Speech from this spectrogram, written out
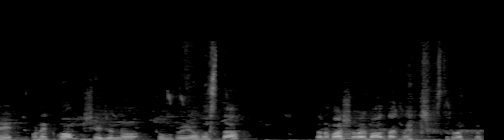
রেট অনেক কম সেই জন্য টমেটোর অবস্থা ধন্যবাদ সবাই ভালো থাকবেন সুস্থ থাকবেন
